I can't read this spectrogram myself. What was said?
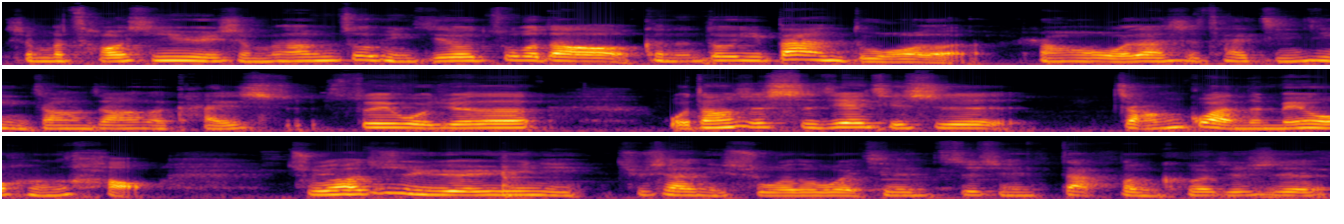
什么曹新宇什么，他们作品集都做到可能都一半多了，然后我当时才紧紧张张的开始。所以我觉得我当时时间其实掌管的没有很好，主要就是源于你，就像你说的，我以前之前大本科就是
